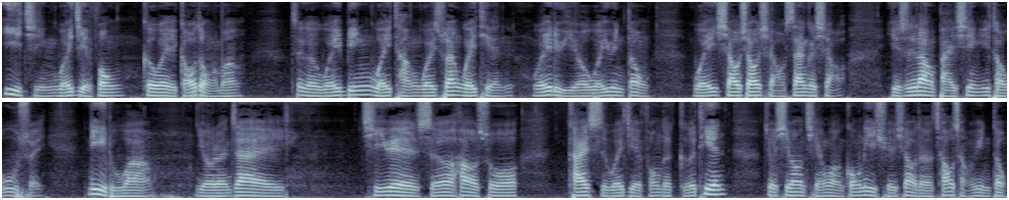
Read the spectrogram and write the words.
疫情微解封，各位搞懂了吗？这个为冰、为糖、为酸、为甜、为旅游、为运动、为小小小三个小，也是让百姓一头雾水。例如啊，有人在七月十二号说开始为解封的隔天，就希望前往公立学校的操场运动。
